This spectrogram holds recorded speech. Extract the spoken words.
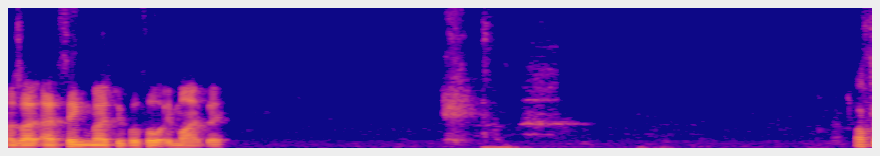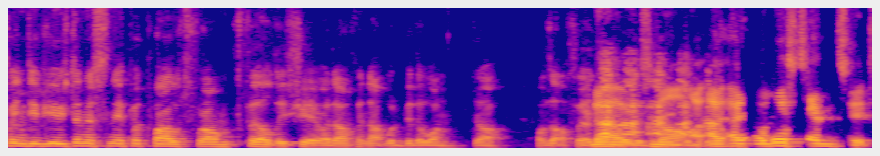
as I, I think most people thought it might be. I think you've used in a snipper quote from Phil this year. I don't think that would be the one, Joe. I've got a feeling. No, it's not. I, I, I was tempted.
